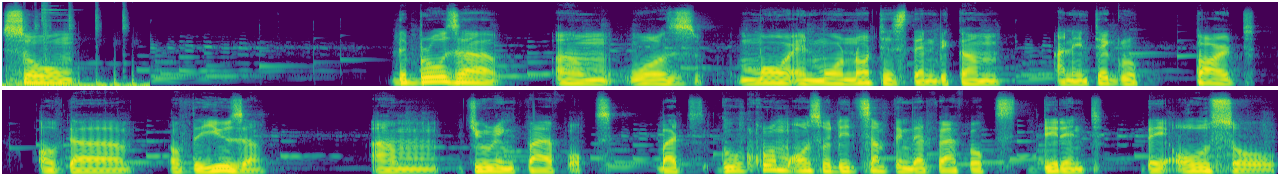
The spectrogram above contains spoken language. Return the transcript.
so the browser um, was more and more noticed and become an integral part of the of the user um, during Firefox. But Google Chrome also did something that Firefox didn't. They also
